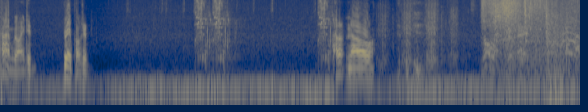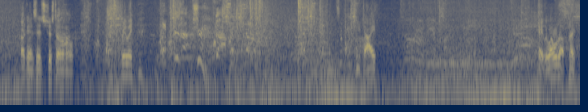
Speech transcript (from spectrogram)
I'm going to break potion. I don't know. Okay, so it's just a little. Really? He died. Hey, we leveled up. Nice.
